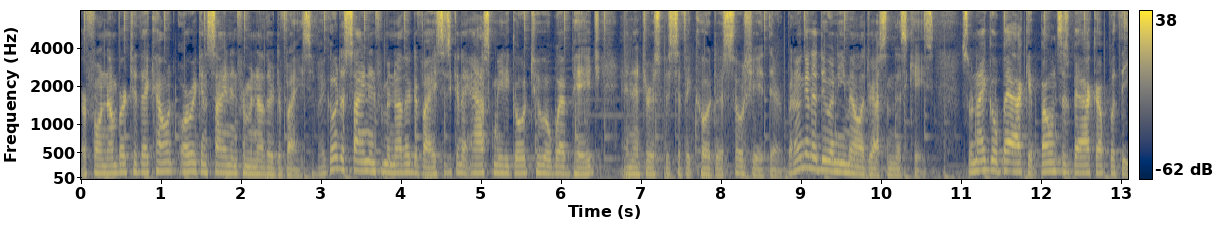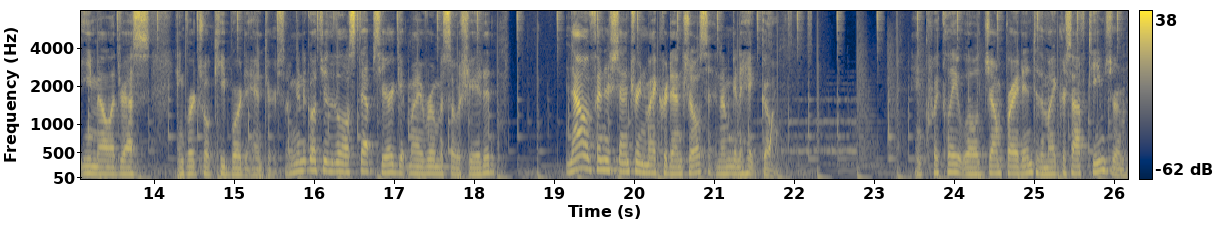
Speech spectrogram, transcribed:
or phone number to the account, or we can sign in from another device. If I go to sign in from another device, it's going to ask me to go to a web page and enter a specific code to associate there. But I'm going to do an email address in this case. So when I go back, it bounces back up with the email address and virtual keyboard to enter. So I'm going to go through the little steps here, get my room associated. Now I've finished entering my credentials and I'm going to hit go. And quickly it will jump right into the Microsoft Teams room.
